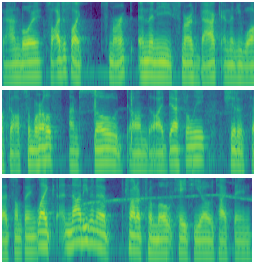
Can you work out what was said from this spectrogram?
fanboy. So I just like smirked, and then he smirked back, and then he walked off somewhere else. I'm so dumb though. I definitely should have said something. Like, not even a try to promote KTO type thing.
